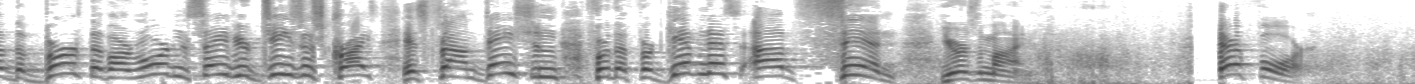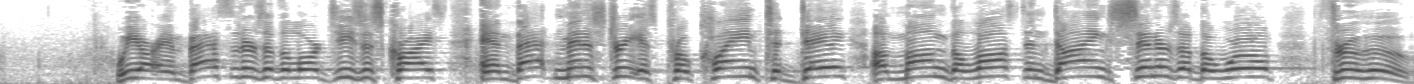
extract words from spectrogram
of the birth of our Lord and Savior Jesus Christ is foundation for the forgiveness of sin, yours and mine. Therefore, we are ambassadors of the Lord Jesus Christ, and that ministry is proclaimed today among the lost and dying sinners of the world through who?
